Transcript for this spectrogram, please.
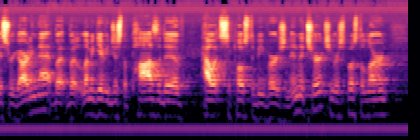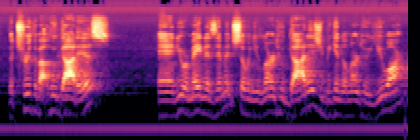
disregarding that, but but let me give you just the positive how it's supposed to be version. In the church, you are supposed to learn the truth about who God is, and you were made in His image. So when you learn who God is, you begin to learn who you are.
